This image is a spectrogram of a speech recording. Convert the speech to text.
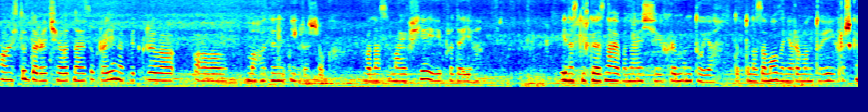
Ось тут, до речі, одна із українок відкрила а, магазин іграшок. Вона сама їх шиє і продає. І наскільки я знаю, вона ще їх ремонтує. Тобто на замовлення ремонтує іграшки.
